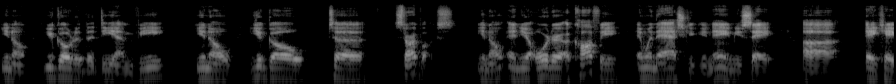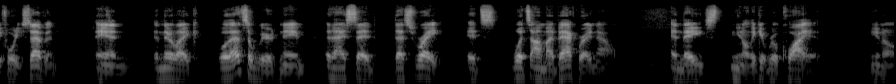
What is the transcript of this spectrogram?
you know, you go to the DMV, you know, you go to Starbucks, you know, and you order a coffee, and when they ask you your name, you say uh, AK forty seven, and and they're like, well, that's a weird name, and I said, that's right, it's what's on my back right now, and they, you know, they get real quiet, you know,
